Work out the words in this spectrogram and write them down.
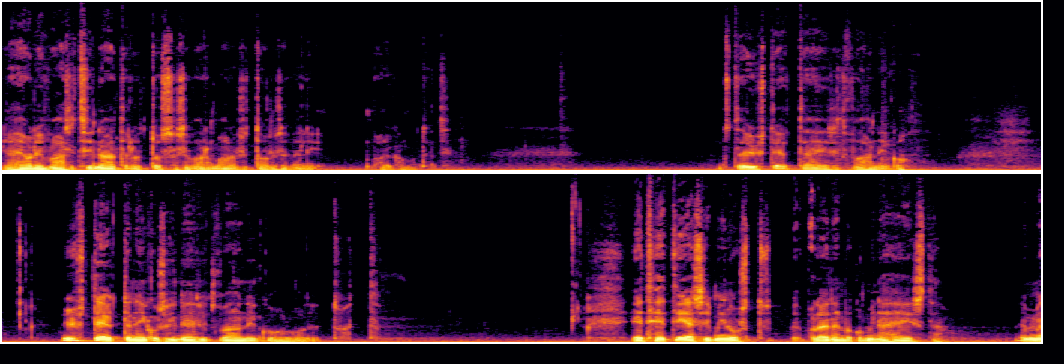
ja he oli vaan sitten siinä ajatellut, että tuossa se varmaan on se Tonse veli poika, mutta et, sitä yhteyttä ei sitten vaan niinku, yhteyttä niinku siinä ei sitten vaan niinku ollut otettu, että et he tiesi minusta paljon enemmän kuin minä heistä. En mä,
